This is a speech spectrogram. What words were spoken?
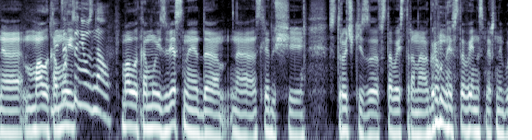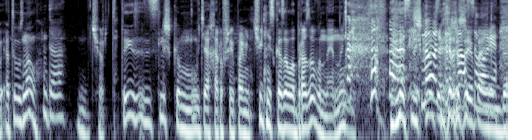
э, мало Для кому... тех, из- кто не узнал. Мало кому известные, да, э, следующие строчки за «Вставай, страна огромная, вставай на смертный бой». А ты узнала? Да. Черт, ты слишком, у тебя хорошая память. Чуть не сказал образованная, но нет. Слишком Ну, у тебя хорошая память, да.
